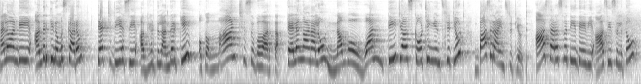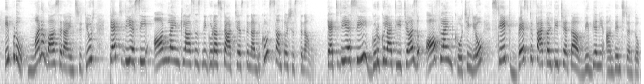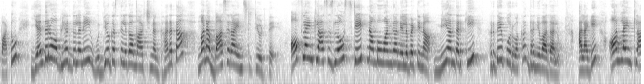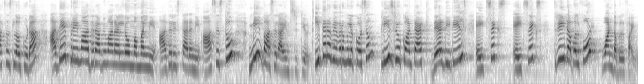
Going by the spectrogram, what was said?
Hello అండి అందరికీ నమస్కారం. టెట్ డిఎస్సి అభ్యర్థులందరికీ ఒక మంచి శుభవార్త. తెలంగాణలో number one teachers coaching institute Basara institute ఆ సరస్వతీదేవి ఆశీస్సులతో ఇప్పుడు మన Basara institute TET DSC online క్లాసెస్ని కూడా స్టార్ట్ చేస్తున్నందుకు సంతోషిస్తున్నాము. TET DSC Gurukula teachers offline కోచింగ్లో state best faculty చేత విద్యని అందించడంతో పాటు ఎందరో అభ్యర్థులని ఉద్యోగస్తులుగా మార్చిన ఘనత మన బాసరా ఇన్స్టిట్యూట్దే ఆఫ్లైన్ క్లాసెస్లో స్టేట్ నంబర్ వన్గా నిలబెట్టిన మీ అందరికీ హృదయపూర్వక ధన్యవాదాలు. అలాగే ఆన్లైన్ క్లాసెస్లో కూడా అదే ప్రేమాధరాభిమానాలను మమ్మల్ని ఆదరిస్తారని ఆశిస్తూ మీ బాసరా ఇన్స్టిట్యూట్. ఇతర వివరముల కోసం please do contact. Their details eight six eight six three double four one double five.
